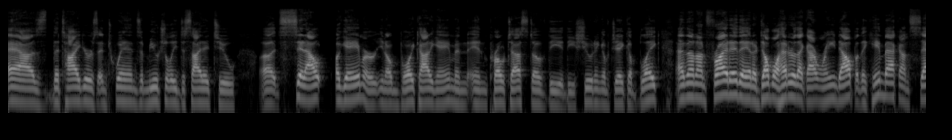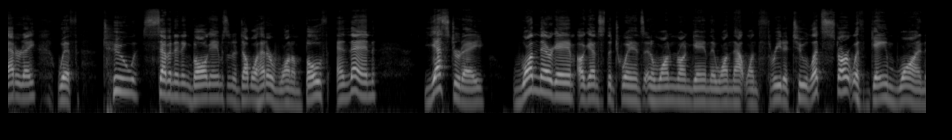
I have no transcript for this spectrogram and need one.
as the Tigers and Twins mutually decided to uh, sit out a game or you know boycott a game in, in protest of the the shooting of Jacob Blake. And then on Friday they had a doubleheader that got rained out, but they came back on Saturday with two seven inning ball games in a doubleheader, won them both, and then yesterday won their game against the Twins in a one run game. They won that one three to two. Let's start with game one.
